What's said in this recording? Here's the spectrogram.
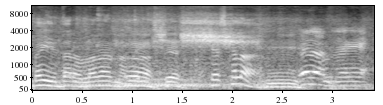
ভাই দাঁড়াও লড়ার না। শেষ। শেষ খেলা?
